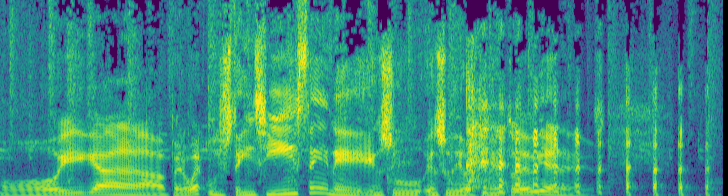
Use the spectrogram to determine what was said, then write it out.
Oiga, pero bueno, usted insiste en, eh, en su, en su divertimento de viernes.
